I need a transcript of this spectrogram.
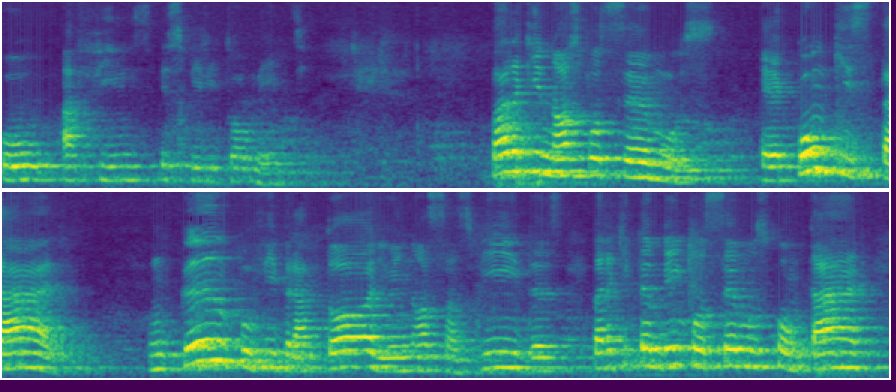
ou afins espiritualmente. Para que nós possamos é, conquistar um campo vibratório em nossas vidas, para que também possamos contar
